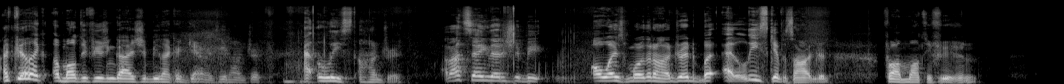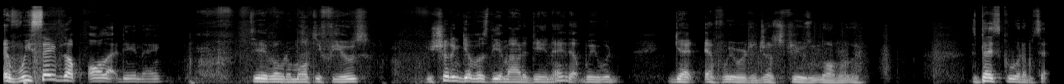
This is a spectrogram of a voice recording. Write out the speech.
I feel like a multi-fusion guy should be like a guaranteed 100. At least 100. I'm not saying that it should be always more than 100, but at least give us 100 for our multi-fusion. If we saved up all that DNA to be able to multi-fuse, you shouldn't give us the amount of DNA that we would get if we were to just fuse normally. It's basically what I'm saying.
